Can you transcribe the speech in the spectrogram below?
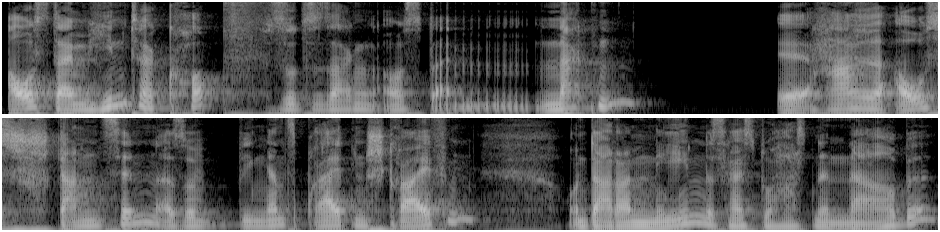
aus deinem Hinterkopf, sozusagen aus deinem Nacken, äh, Haare ausstanzen, also wie einen ganz breiten Streifen und daran nähen. Das heißt, du hast eine Narbe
